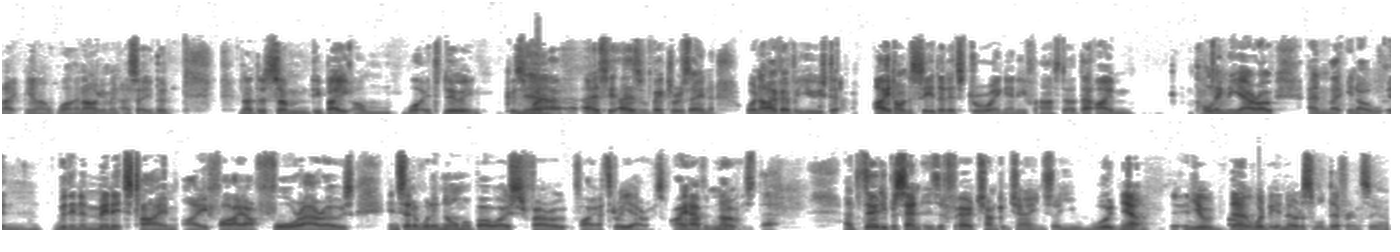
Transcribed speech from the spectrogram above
like you know, well, an argument. I say that, you know, there's some debate on what it's doing because Yeah. as as Victor is saying, when I've ever used it, I don't see that it's drawing any faster. That I'm pulling the arrow and like you know, in within a minute's time, I fire four arrows instead of with a normal bow, I fire, three arrows. I haven't mm-hmm. noticed that. And 30% is a fair chunk of change, so you would Yeah. You that would be a noticeable difference. Yeah.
